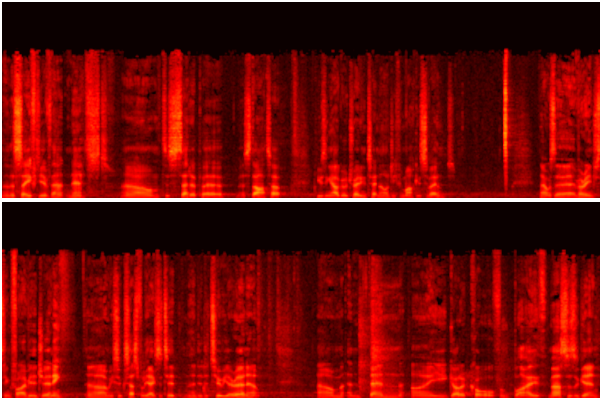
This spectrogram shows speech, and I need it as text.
and the safety of that nest um, to set up a, a startup using algo trading technology for market surveillance. That was a very interesting five-year journey. Uh, we successfully exited and then did a two-year earnout. Um, and then I got a call from Blythe Masters again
